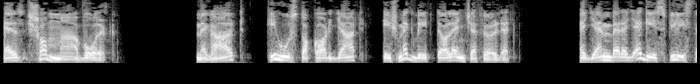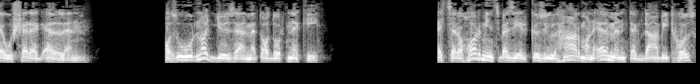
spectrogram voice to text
Ez Sammá volt. Megállt, kihúzta kardját, és megvédte a lencseföldet. Egy ember egy egész filiszteus sereg ellen. Az úr nagy győzelmet adott neki. Egyszer a harminc vezér közül hárman elmentek Dávidhoz,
